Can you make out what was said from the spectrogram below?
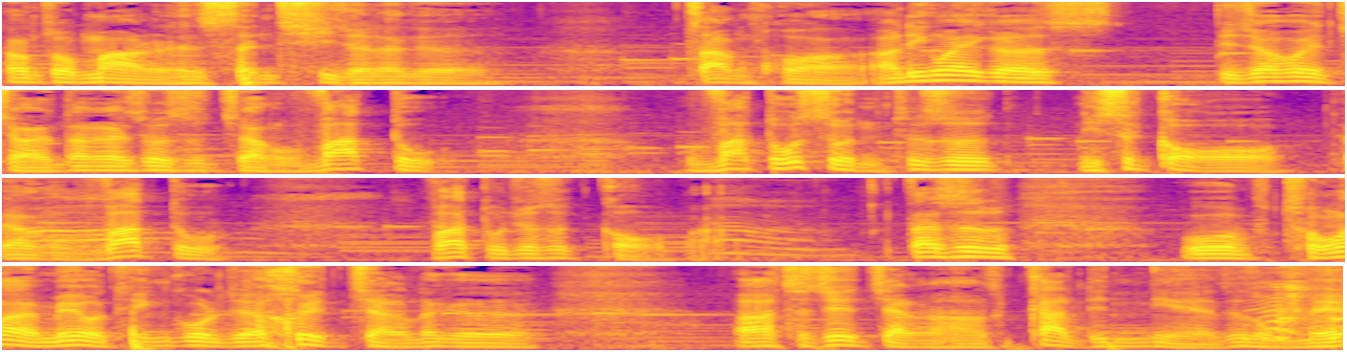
当做骂人很生气的那个脏话啊。另外一个比较会讲，大概就是讲挖堵，挖堵笋就是你是狗哦，这样挖堵，挖堵就是狗嘛，但是。我从来没有听过人家会讲那个啊，直接讲啊，干你脸这种没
